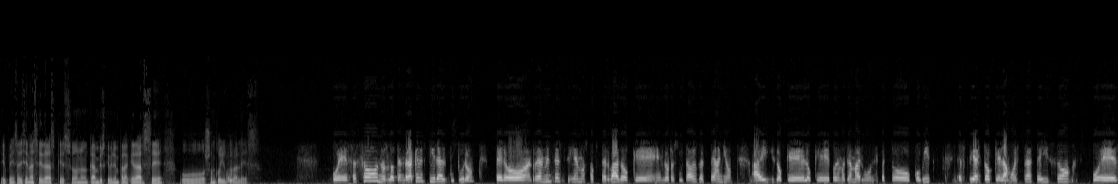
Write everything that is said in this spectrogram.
eh, ¿pensáis en ASEDAS que son cambios que vienen para quedarse o son coyunturales? Pues eso nos lo tendrá que decir el futuro pero realmente sí hemos observado que en los resultados de este año hay lo que lo que podemos llamar un efecto COVID. Es cierto que la muestra se hizo pues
